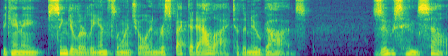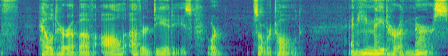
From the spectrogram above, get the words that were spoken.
became a singularly influential and respected ally to the new gods. Zeus himself held her above all other deities, or so we're told, and he made her a nurse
